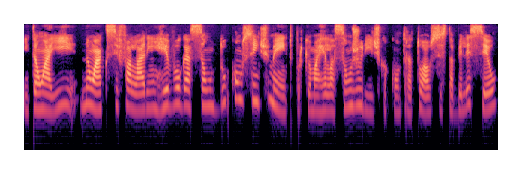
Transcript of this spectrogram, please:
Então, aí não há que se falar em revogação do consentimento, porque uma relação jurídica contratual se estabeleceu,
